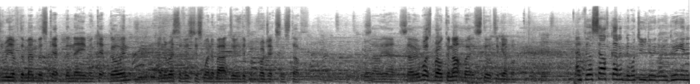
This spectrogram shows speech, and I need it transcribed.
three of the members kept the name and kept going, and the rest of us just went about doing different projects and stuff. So yeah, so it was broken up, but it's still together. And for yourself currently, what are you doing? Are you doing any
